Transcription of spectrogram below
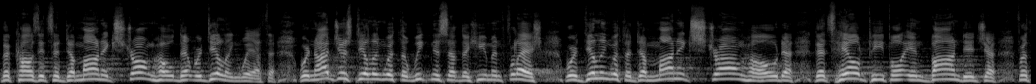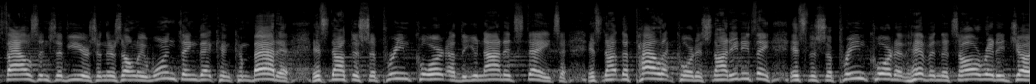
because it's a demonic stronghold that we're dealing with. We're not just dealing with the weakness of the human flesh, we're dealing with a demonic stronghold that's held people in bondage uh, for thousands of years. And there's only one thing that can combat it it's not the Supreme Court of the United States, it's not the appellate court, it's not anything. It's the Supreme Court of heaven that's already judged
